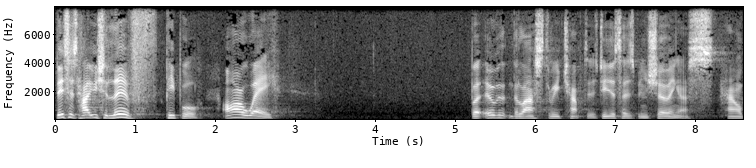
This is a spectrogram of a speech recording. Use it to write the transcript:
This is how you should live, people, our way. But over the last three chapters, Jesus has been showing us how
